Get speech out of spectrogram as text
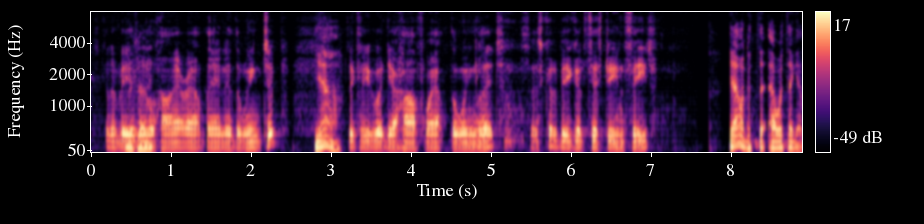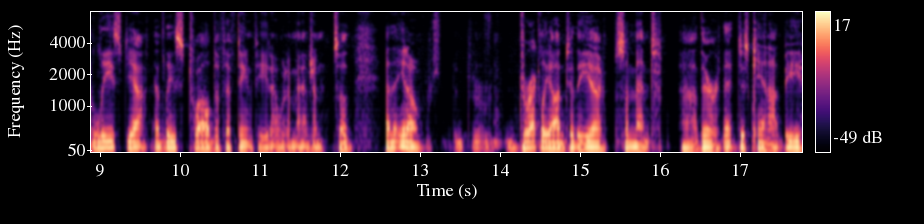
it's going to be Okay. a little higher out there near the wingtip, Yeah, particularly when you're halfway up the winglet. So it's got to be a good 15 feet. yeah. I would th- I would think at least yeah at least twelve to fifteen feet. I would imagine. So, and you know, directly onto the uh, cement uh, there. That just cannot be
